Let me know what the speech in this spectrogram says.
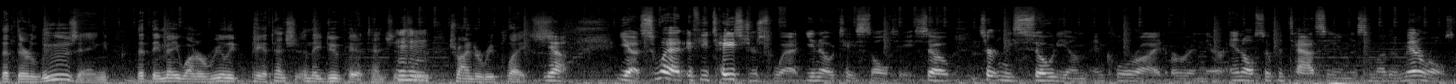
that they're losing that they may want to really pay attention, and they do pay attention mm-hmm. to trying to replace? Yeah. Yeah, sweat, if you taste your sweat, you know it tastes salty. So certainly sodium and chloride are in there, and also potassium and some other minerals.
